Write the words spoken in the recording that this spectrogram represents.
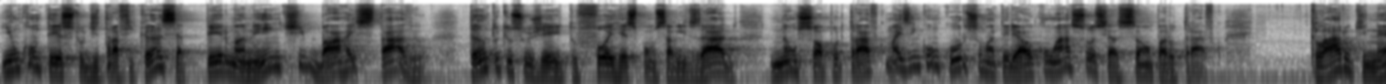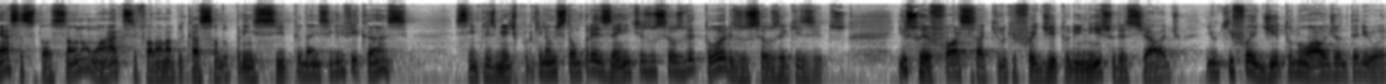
em um contexto de traficância permanente barra estável, tanto que o sujeito foi responsabilizado não só por tráfico, mas em concurso material com associação para o tráfico. Claro que nessa situação não há que se falar na aplicação do princípio da insignificância simplesmente porque não estão presentes os seus vetores, os seus requisitos. Isso reforça aquilo que foi dito no início desse áudio e o que foi dito no áudio anterior.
